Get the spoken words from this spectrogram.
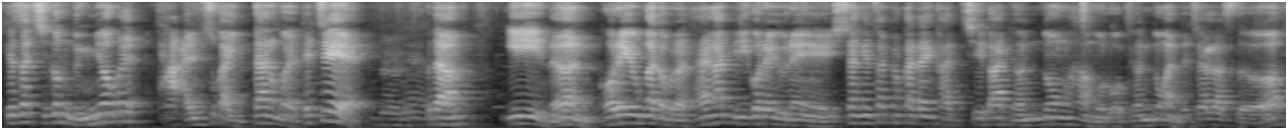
그래서 지금 능력을 다 알 수가 있다는 거야. 됐지? 그 다음 2는 거래윤과 더불어 다양한 비거래윤의 시장에서 평가된 가치가 변동함으로 변동한데 잘랐어.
